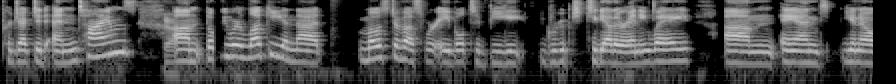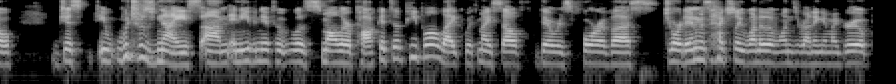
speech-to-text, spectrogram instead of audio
projected end times. Yeah. Um, but we were lucky in that most of us were able to be grouped together anyway. Um, and, you know, just it, which was nice. Um, and even if it was smaller pockets of people, like with myself, there was four of us. Jordan was actually one of the ones running in my group.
